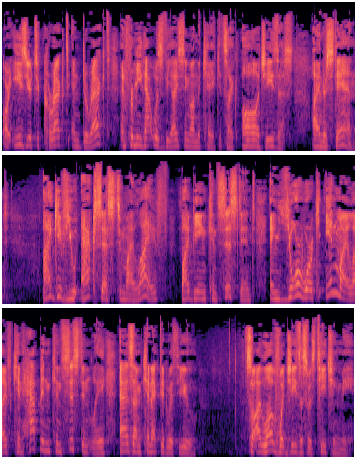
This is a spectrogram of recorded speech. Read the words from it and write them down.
are easier to correct and direct. And for me, that was the icing on the cake. It's like, oh, Jesus, I understand. I give you access to my life by being consistent, and your work in my life can happen consistently as I'm connected with you. So I love what Jesus was teaching me.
